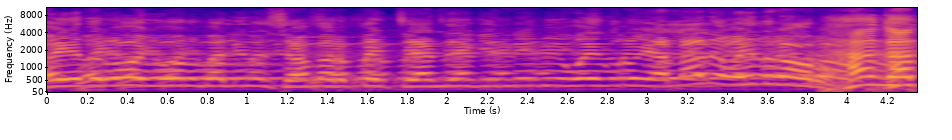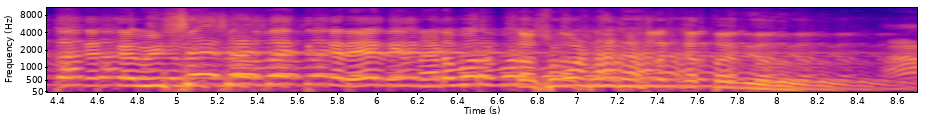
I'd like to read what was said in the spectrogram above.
ಒಯ್ದ್ರು ಇವನು ಬಲ್ಲಿದ ಶಂಬರ್ ರೂಪಾಯಿ ಚಂದಿ ಗಿನ್ನಿ ಬಿ ಒಯ್ದ್ರು ಎಲ್ಲಾನೇ ಒಯ್ದ್ರು ಅವ್ರು. ಹಂಗ ವಿಷಯ ನಡೆದೈತಿ ಕರೆ ನೀ ನಡಬರ್ ಕಸ್ಕೊಂಡಾಗ ಆಗ್ಲಕತ್ತದ ಇದು. ಹಾ.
